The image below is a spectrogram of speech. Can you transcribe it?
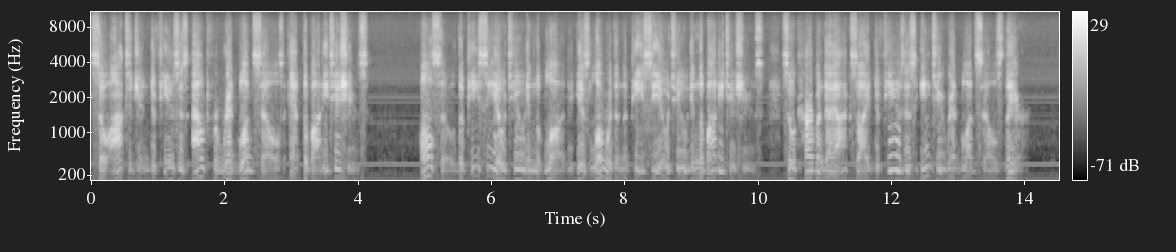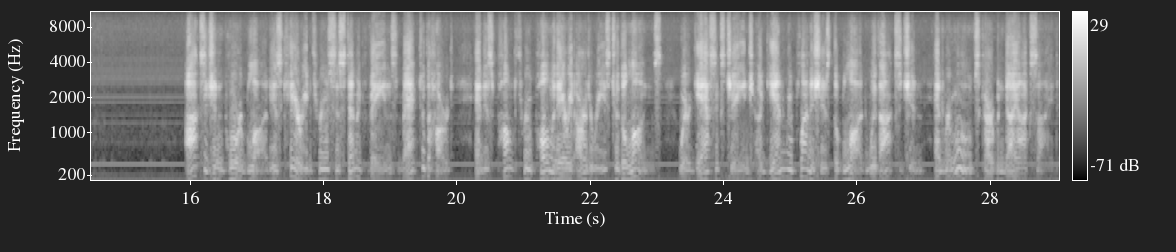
so oxygen diffuses out from red blood cells at the body tissues. Also, the PCO2 in the blood is lower than the PCO2 in the body tissues, so carbon dioxide diffuses into red blood cells there. Oxygen-poor blood is carried through systemic veins back to the heart and is pumped through pulmonary arteries to the lungs, where gas exchange again replenishes the blood with oxygen and removes carbon dioxide.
